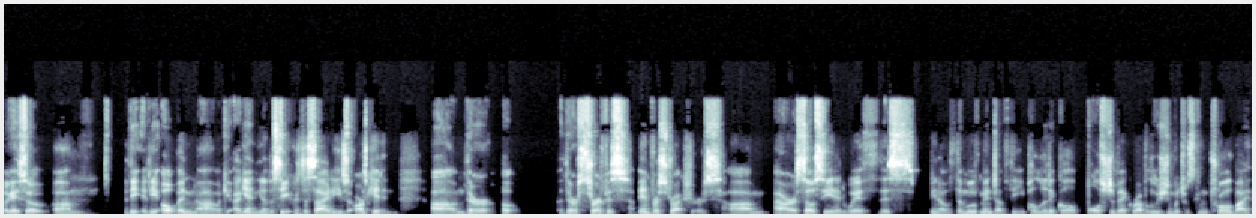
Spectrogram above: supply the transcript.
Okay, so um, the the open uh, again, you know, the secret societies are hidden. Um, their uh, their surface infrastructures um, are associated with this, you know, the movement of the political Bolshevik revolution, which was controlled by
